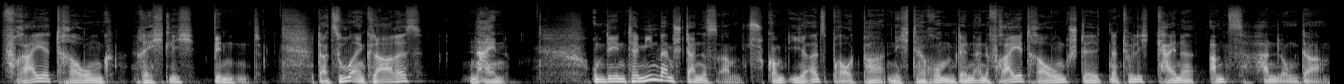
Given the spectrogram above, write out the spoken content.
freie Trauung rechtlich bindend? Dazu ein klares Nein. Um den Termin beim Standesamt kommt ihr als Brautpaar nicht herum, denn eine freie Trauung stellt natürlich keine Amtshandlung dar.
